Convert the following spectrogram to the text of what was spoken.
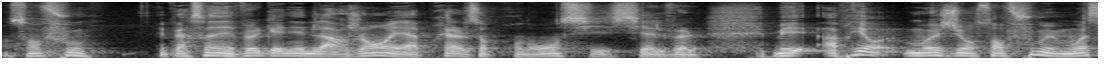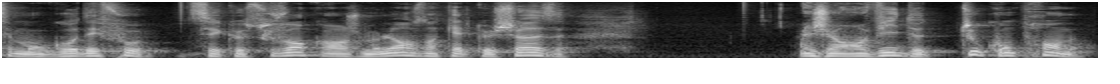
on s'en fout les personnes, elles veulent gagner de l'argent et après, elles en prendront si, si elles veulent. Mais après, moi, je dis on s'en fout, mais moi, c'est mon gros défaut. C'est que souvent, quand je me lance dans quelque chose, j'ai envie de tout comprendre.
